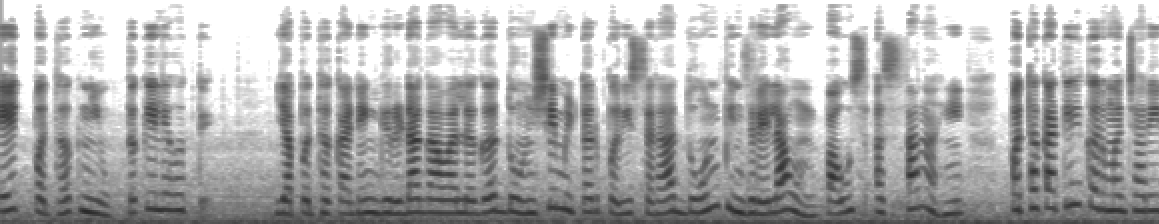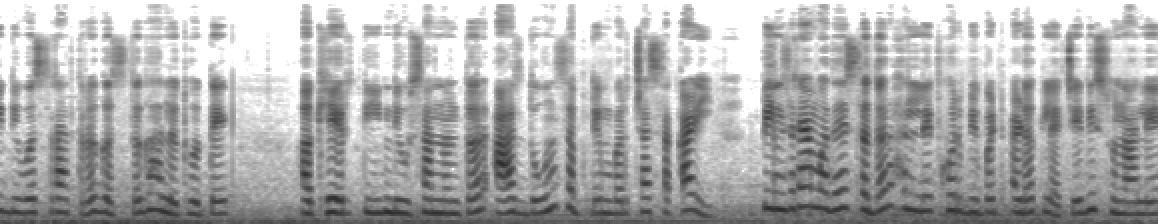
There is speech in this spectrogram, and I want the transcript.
एक पथक नियुक्त केले होते. या पथकाने गिरडा गावालगत दोनशे मीटर परिसरात दोन पिंजरे लावून पाऊस असतानाही पथकातील कर्मचारी दिवस रात्र गस्त घालत होते. अखेर तीन दिवसांनंतर आज दोन सप्टेंबरच्या सकाळी पिंजऱ्यामध्ये सदर हल्लेखोर बिबट अडकल्याचे दिसून आले.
